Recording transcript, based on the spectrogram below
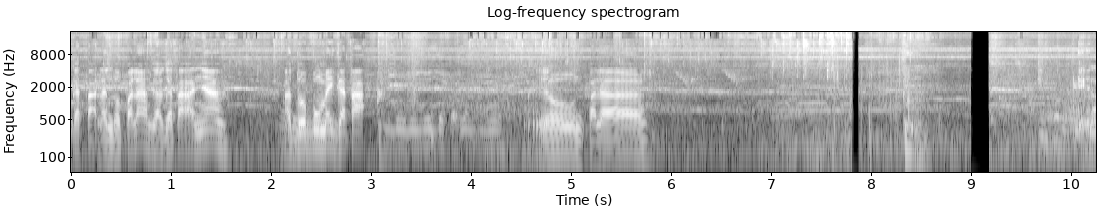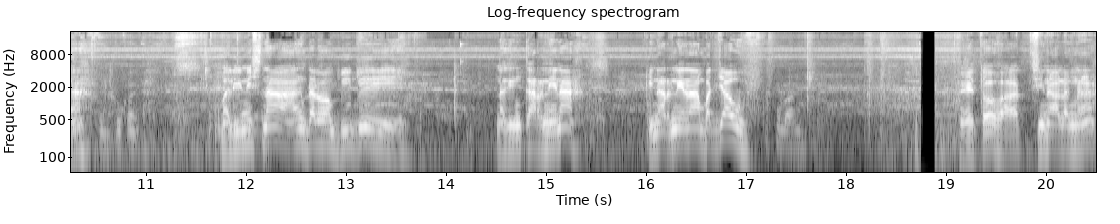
gata lang daw pala, gagataan niya. Adobong may gata. Ayun pala. Ayan na. Malinis na ang dalawang bibi. Naging karne na. Kinarne na ang badyaw. Ito at sinalang na.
